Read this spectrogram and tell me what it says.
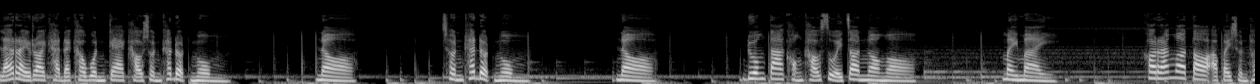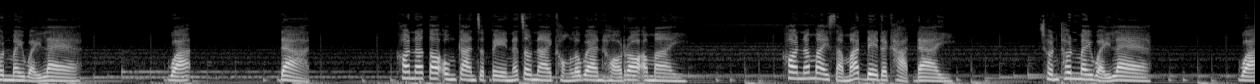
และไรรอยขาดะขวนแกเขาชนขดดงม นอ ชนขดดงม นอ ดวงตาของเขาสวยจอนงองอ ใหม่ๆขอรังงอตอเอาไปชนทนไม่ไหวแล วะ ดาดคอนาตอองค์การจะเป็นนะเจ้านายของละแวนหอรออไมคอนาไมสามารถเดดขาดใด ชนทนไม่ไหวแล วะ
